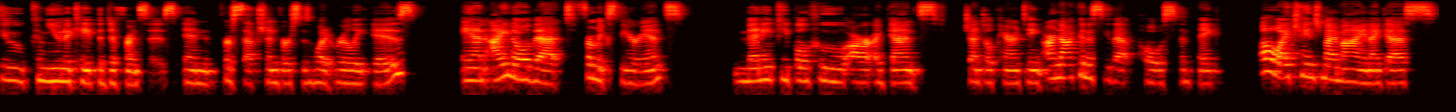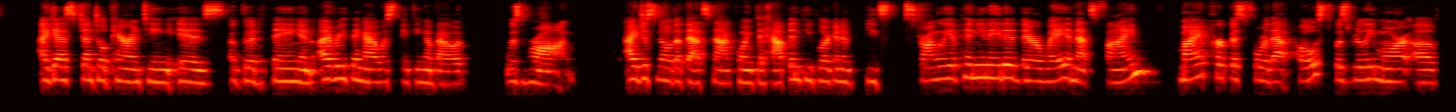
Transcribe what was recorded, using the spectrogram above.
to communicate the differences in perception versus what it really is. And I know that from experience, many people who are against gentle parenting are not going to see that post and think, "Oh, I changed my mind. I guess I guess gentle parenting is a good thing and everything I was thinking about was wrong." I just know that that's not going to happen. People are going to be strongly opinionated their way and that's fine. My purpose for that post was really more of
